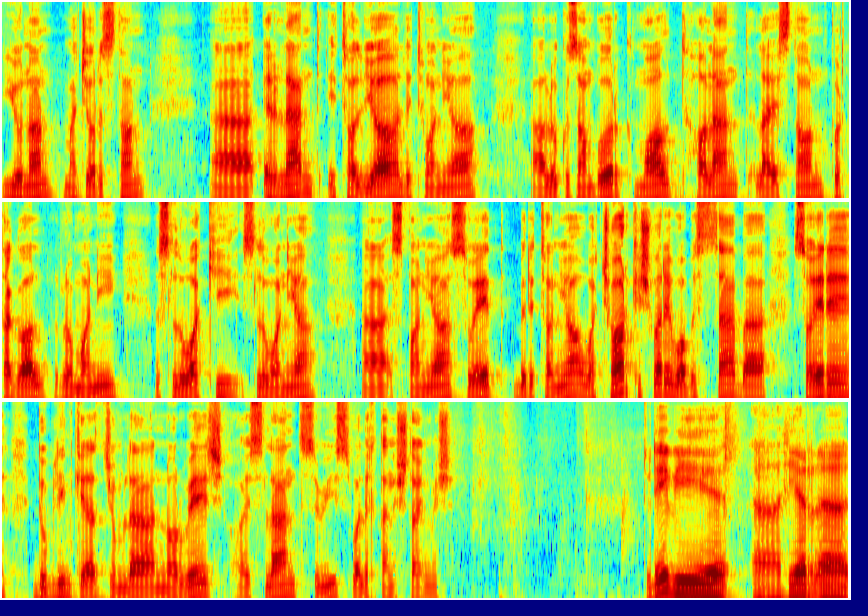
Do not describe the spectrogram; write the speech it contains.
یونان، مجارستان، ایرلند، ایتالیا، لیتوانیا، لوکزامبورگ، مالت، هلند، لهستان، پرتغال، رومانی، اسلواکی، اسلوانیا، اسپانیا، سوئد، بریتانیا و چهار کشور وابسته به سایر دوبلین که از جمله نروژ، آیسلند، سوئیس و لیختنشتاین میشه. Today we uh, here uh,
